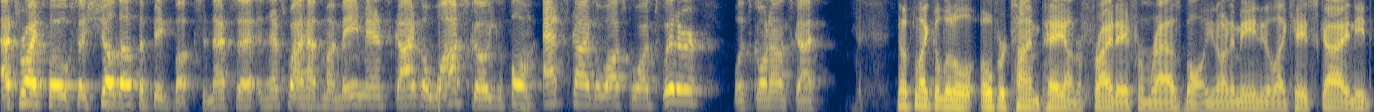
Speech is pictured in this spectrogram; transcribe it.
That's right, folks. I shelled out the big bucks, and that's uh, and that's why I have my main man Sky Gawasco. You can follow him at Sky Gawasco on Twitter. What's going on, Sky? Nothing like a little overtime pay on a Friday from Razzball. You know what I mean? You're like, hey, Sky, I need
